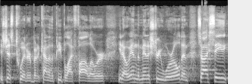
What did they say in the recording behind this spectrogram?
it's just Twitter, but kind of the people I follow are, you know, in the ministry world. And so I see,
